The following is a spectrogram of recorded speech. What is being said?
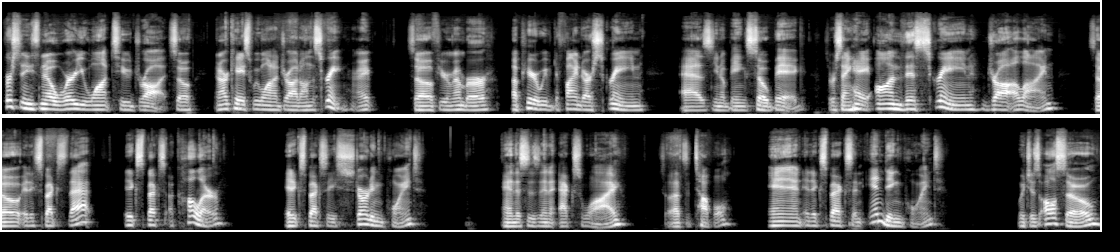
First, it needs to know where you want to draw it. So in our case, we want to draw it on the screen, right? So if you remember up here, we've defined our screen as, you know, being so big. So we're saying, hey, on this screen, draw a line. So it expects that. It expects a color. It expects a starting point. And this is in XY. So that's a tuple. And it expects an ending point, which is also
